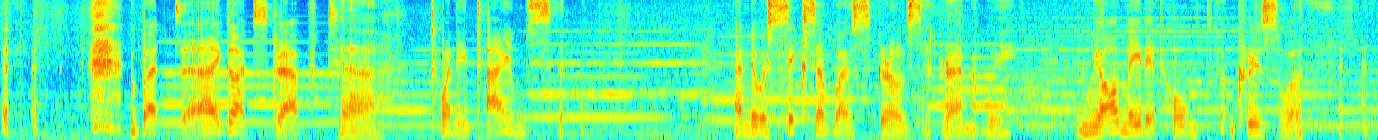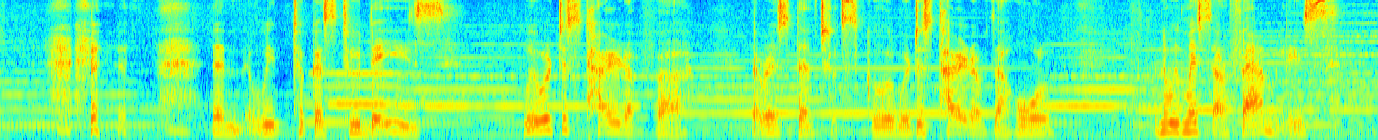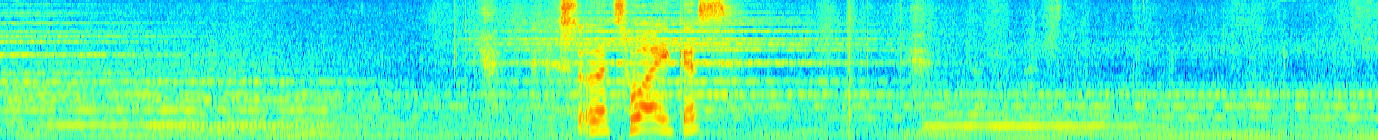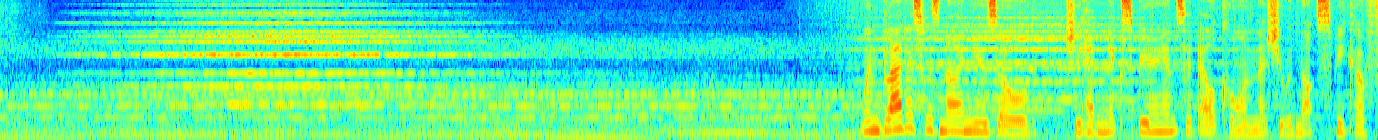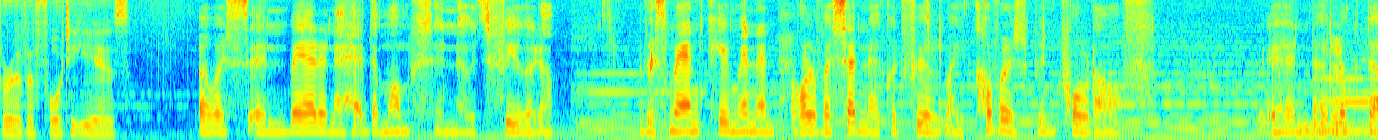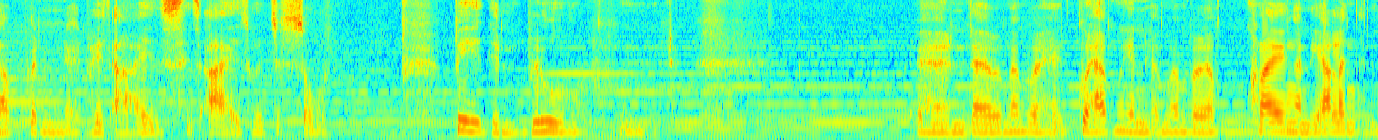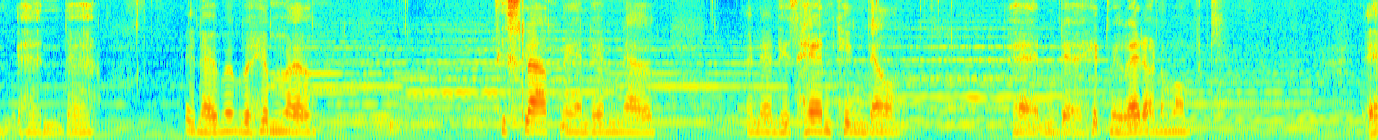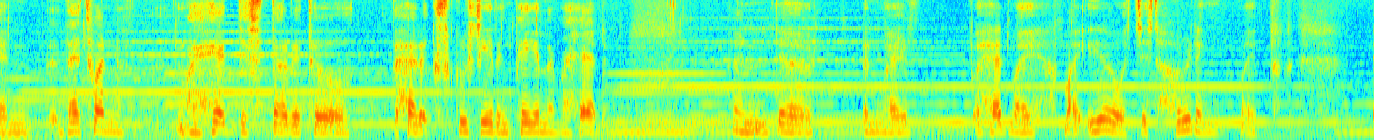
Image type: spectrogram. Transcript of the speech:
but uh, I got strapped uh, 20 times. and there were six of us girls that ran away. And we all made it home to Griswold. and we took us two days. We were just tired of uh, the residential school. We're just tired of the whole, and we miss our families. So that's why I guess. When Gladys was nine years old, she had an experience at Elkhorn that she would not speak of for over 40 years. I was in bed and I had the mumps and I was fevered up. This man came in and all of a sudden I could feel my covers being pulled off. And I looked up and his eyes, his eyes were just so big and blue. And and I remember he grabbed me, and I remember crying and yelling, and and, uh, and I remember him. Uh, he slapped me, and then uh, and then his hand came down and uh, hit me right on the moment. And that's when my head just started to had excruciating pain in my head, and uh, and my I had my my ear was just hurting. My,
